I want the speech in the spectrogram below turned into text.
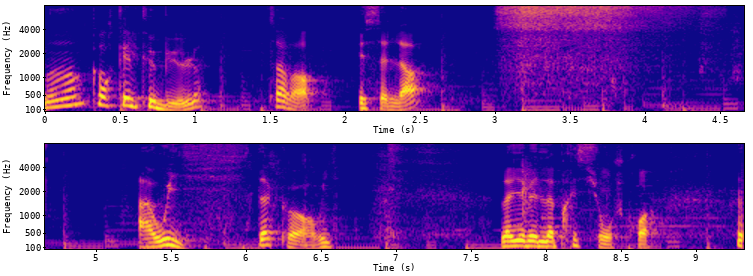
Encore quelques bulles, ça va. Et celle-là. Ah oui, d'accord, oui. Là, il y avait de la pression, je crois.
